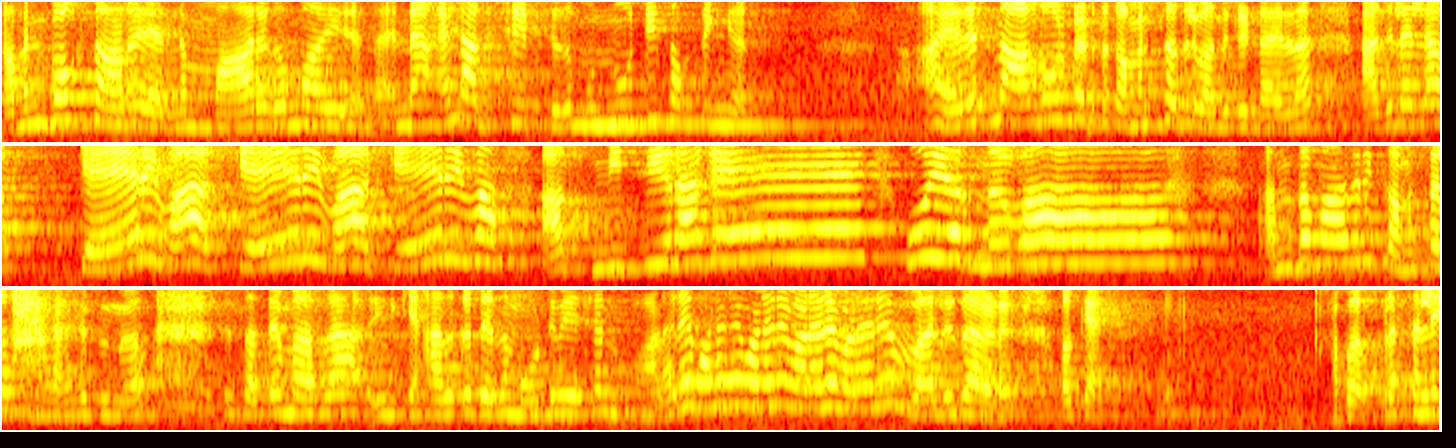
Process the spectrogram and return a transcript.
കമന്റ് ബോക്സ് ആണ് എന്നെ മാരകമായി എന്നെ എന്നെ എന്നെ അതിശയിപ്പിച്ചത്. മുന്നൂറ്റി സംതിങ് ആ ഏകദേശം നാനൂറിന്റെ അടുത്ത് കമൻസ് അതിൽ വന്നിട്ടുണ്ടായിരുന്നു അതിലെല്ലാം കേറി വാ കേറി വാ കേറി വാ. അഗ്നിച്ചിറകേ ഉയർന്നു വാ. അന്തമാതിരി കമസലായിരുന്നു. സത്യം പറഞ്ഞാൽ എനിക്ക് അതൊക്കെ തരുന്ന മോട്ടിവേഷൻ വളരെ വളരെ വളരെ വളരെ വളരെ വലുതാണ്. ഓക്കെ അപ്പോൾ പ്രസന്റ്ലി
